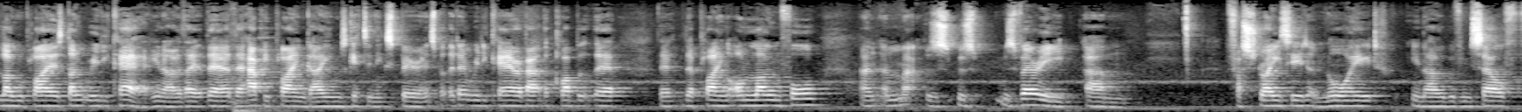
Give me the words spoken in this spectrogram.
loan players don't really care. You know, they they're they're happy playing games, getting experience, but they don't really care about the club that they're they're, they're playing on loan for. And, and Matt was was was very um, frustrated, annoyed, you know, with himself,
